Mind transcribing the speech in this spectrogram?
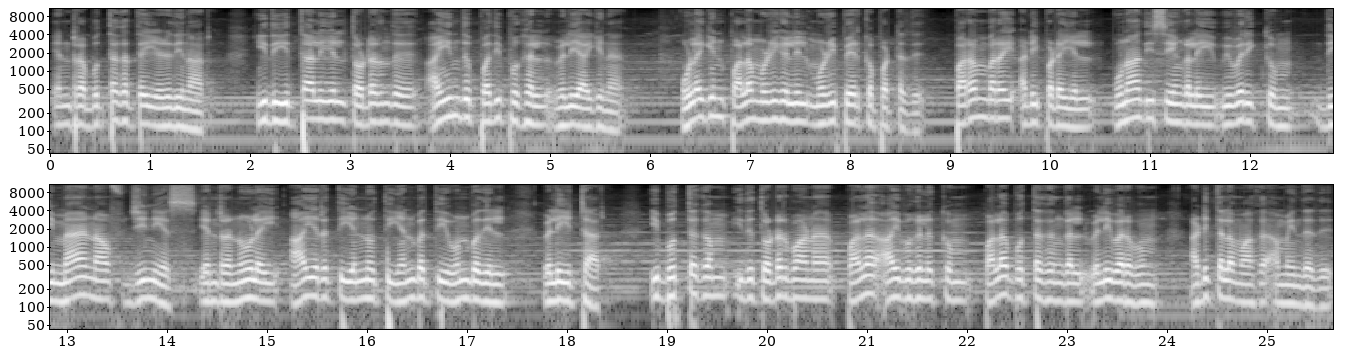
என்ற புத்தகத்தை எழுதினார். இது இத்தாலியில் தொடர்ந்து ஐந்து பதிப்புகள் வெளியாகின. உலகின் பல மொழிகளில் மொழிபெயர்க்கப்பட்டது. பரம்பரை அடிப்படையில் குணாதிசயங்களை விவரிக்கும் தி மேன் ஆஃப் ஜீனியஸ் என்ற நூலை ஆயிரத்தி எண்ணூற்றி எண்பத்தி ஒன்பதில் வெளியிட்டார். இப்புத்தகம் இது தொடர்பான பல ஆய்வுகளுக்கும் பல புத்தகங்கள் வெளிவரவும் அடித்தளமாக அமைந்தது.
